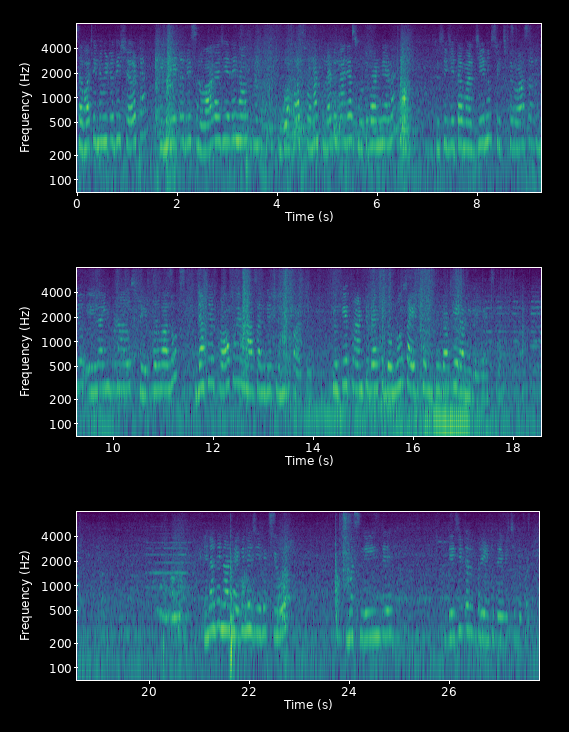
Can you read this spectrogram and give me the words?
ਸਵਾ ਤਿੰਨ ਮੀਟਰ ਦੀ ਸ਼ਰਟ ਹੈ 3 ਮੀਟਰ ਦੀ ਸਲਵਾਰ ਹੈ ਜੀ ਇਹਦੇ ਨਾਲ। ਬਹੁਤ ਸੋਹਣਾ ਖੁੱਲਾ ਡੁੱਲਾ ਜਿਹਾ ਸੂਟ ਬਣਨੇ ਵਾਲਾ। ਤੁਸੀਂ ਜਿੱਦਾਂ ਮਰਜ਼ੀ ਇਹਨੂੰ ਸਟਿਚ ਕਰਵਾ ਸਕਦੇ ਹੋ ਏ ਲਾਈਨ ਬਣਾ ਲਓ ਸਟ੍ਰੇਟ ਬਣਵਾ ਲਓ, ਜਾਂ ਫਿਰ ਫਰੋਕ ਵੀ ਬਣਾ ਸਕਦੇ ਹੋ ਚੁੰਨੀ ਪਾ ਕੇ, ਕਿਉਂਕਿ ਫਰੰਟ ਬੈਕ ਦੋਨੋਂ ਸਾਈਡ ਤੁਹਾਨੂੰ ਪੂਰਾ ਘੇਰਾ ਮਿਲੇਗਾ ਇਸ ਦਾ ਇਹਨਾਂ ਦੇ ਨਾਲ ਹੈਗੇ ਨੇ ਜੀ ਇਹ ਪਿਓਰ ਮਸਲੀਨ ਦੇ ਡਿਜੀਟਲ ਪ੍ਰਿੰਟ ਦੇ ਵਿੱਚ ਦੁਪੱਟੇ।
